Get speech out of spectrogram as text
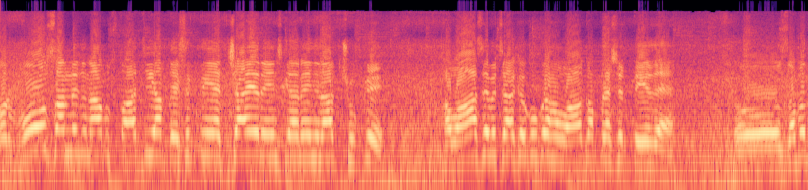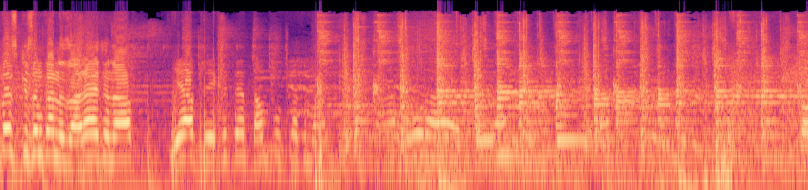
और वो सामने जनाब उस्ताद जी, आप देख सकते हैं चाय अरेंज कर रहे हैं जनाब छुप के हवा से बचा के क्योंकि हवा का प्रेशर तेज़ है। तो ज़बरदस्त किस्म का नज़ारा है जनाब। ये आप देख सकते हैं दम उसका हो रहा है। तो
